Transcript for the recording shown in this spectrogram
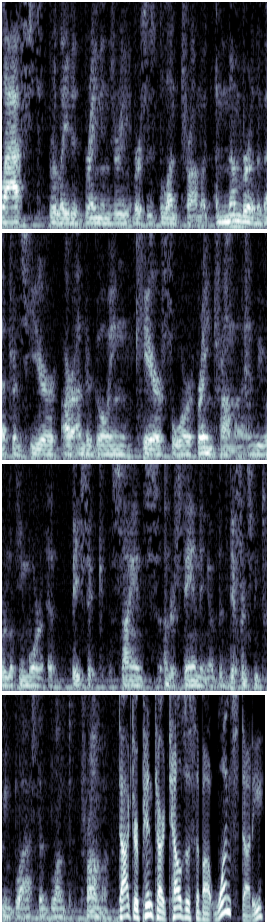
blast related brain injury versus blunt trauma. A number of the veterans here are undergoing care for brain trauma, and we were looking more at basic science understanding of the difference between blast and blunt trauma. Dr. Pintar tells us about one study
